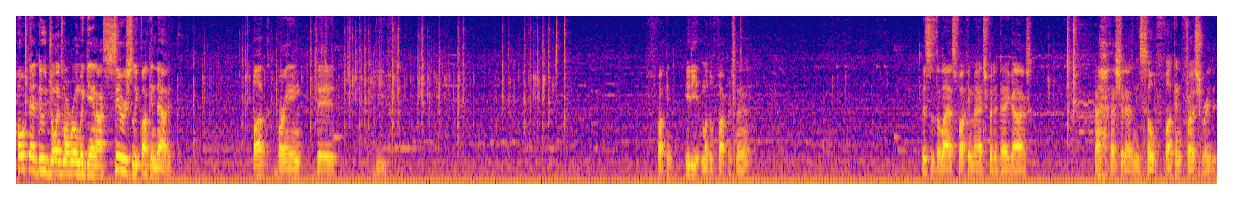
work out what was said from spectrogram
Hope that dude joins my room again. I seriously fucking doubt it. Fuck, brain, dead, Gief. Fucking idiot motherfuckers, man. This is the last fucking match for the day, guys. Ah, that shit has me so fucking frustrated.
